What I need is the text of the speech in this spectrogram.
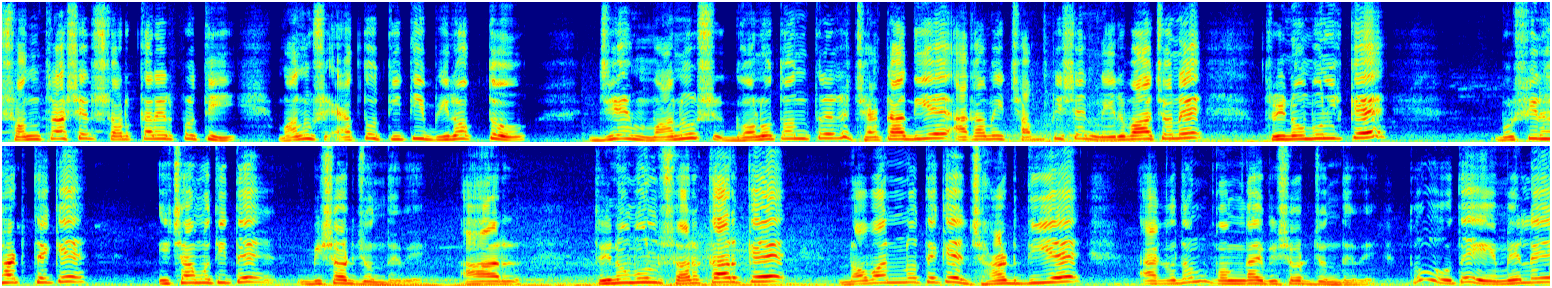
সন্ত্রাসের সরকারের প্রতি মানুষ এত তিতি বিরক্ত যে মানুষ গণতন্ত্রের ঝাঁটা দিয়ে আগামী ছাব্বিশের নির্বাচনে তৃণমূলকে বসিরহাট থেকে ইছামতিতে বিসর্জন দেবে। আর তৃণমূল সরকারকে নবান্ন থেকে ঝাঁট দিয়ে একদম গঙ্গায় বিসর্জন দেবে। তো ওতে এমএলএ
